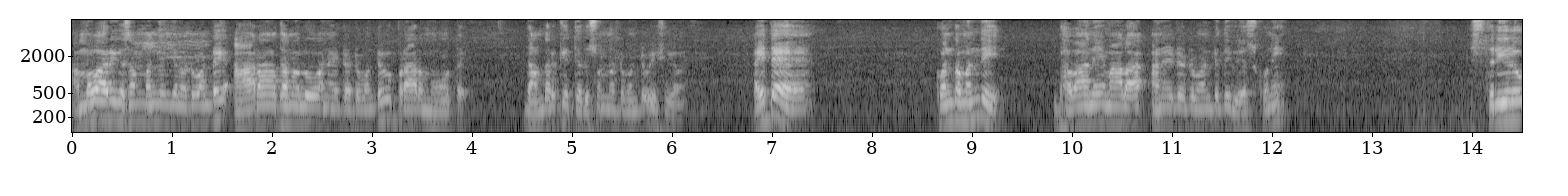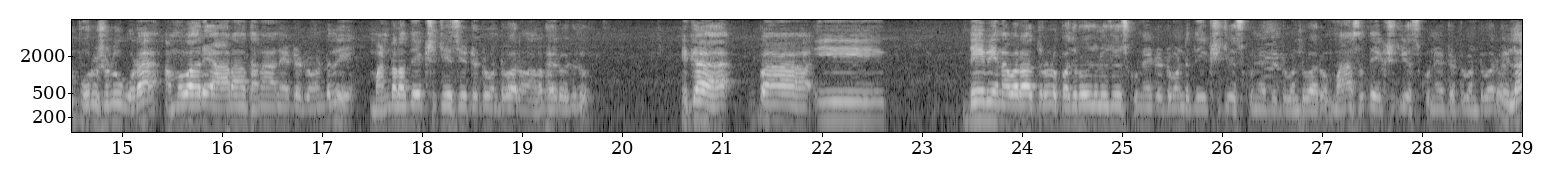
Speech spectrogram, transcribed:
అమ్మవారికి సంబంధించినటువంటి ఆరాధనలు అనేటటువంటివి ప్రారంభమవుతాయి. ఇది అందరికీ తెలుసున్నటువంటి విషయమే. అయితే కొంతమంది భవానీమాల అనేటటువంటిది వేసుకుని స్త్రీలు పురుషులు కూడా అమ్మవారి ఆరాధన అనేటటువంటిది మండల దీక్ష చేసేటటువంటి వారు నలభై రోజులు ఇక ఈ దేవి నవరాత్రులు పది రోజులు చేసుకునేటటువంటి దీక్ష చేసుకునేటటువంటి వారు మాస దీక్ష చేసుకునేటటువంటి వారు ఇలా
